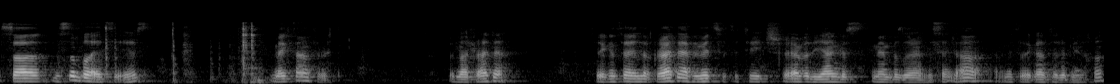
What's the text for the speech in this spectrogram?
So the simple answer is make time for it, but not right now. So you can say, look, right now I have a mitzvah to teach whoever the youngest members are They say. Oh, I have a mitzvah to go to the Mincha.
